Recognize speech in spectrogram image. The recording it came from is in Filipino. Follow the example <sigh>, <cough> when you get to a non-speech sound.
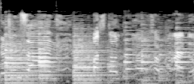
Kajinsan! Pastol! Sa Purado?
